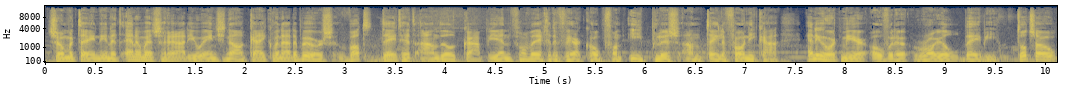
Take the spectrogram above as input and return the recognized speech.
Zometeen in het NOS Radio 1 Journaal kijken we naar de beurs. Wat deed het aandeel KPN vanwege de verkoop van iPlus aan Telefonica? En u hoort meer over de Royal Baby. Tot zo.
